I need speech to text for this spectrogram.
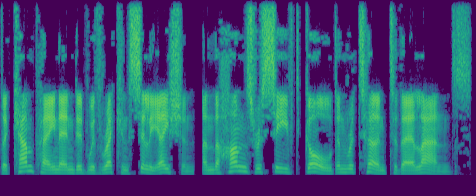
The campaign ended with reconciliation, and the Huns received gold and returned to their lands.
